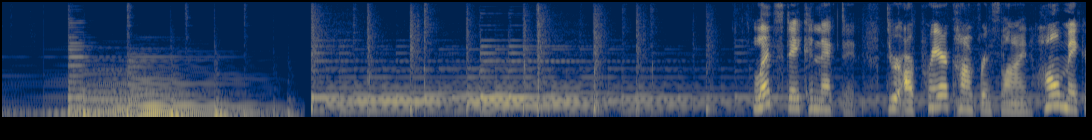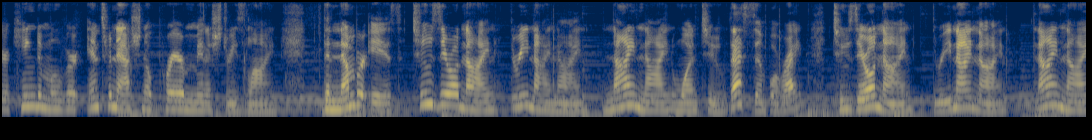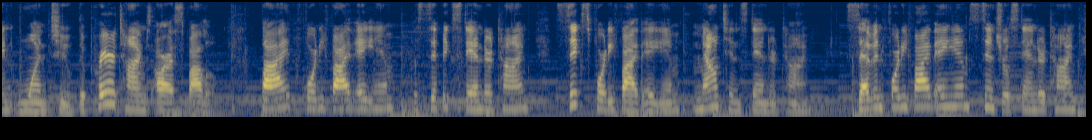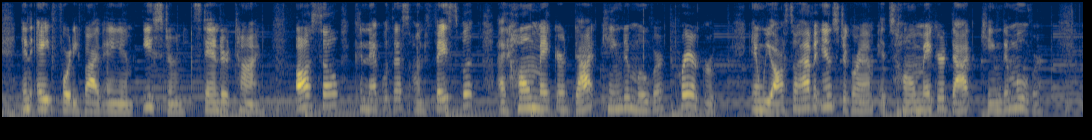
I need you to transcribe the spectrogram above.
Let's stay connected through our prayer conference line, Homemaker Kingdom Mover International Prayer Ministries line. The number is 209 399 9912. That's simple, right? 209 399 9912. The prayer times are as follow 5:45 a.m. Pacific Standard Time, 6:45 a.m. Mountain Standard Time. 7:45 a.m. Central Standard Time and 8:45 a.m. Eastern Standard Time. Also, connect with us on Facebook at homemaker.kingdommover prayer group. And we also have an Instagram. It's homemaker.kingdommover.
